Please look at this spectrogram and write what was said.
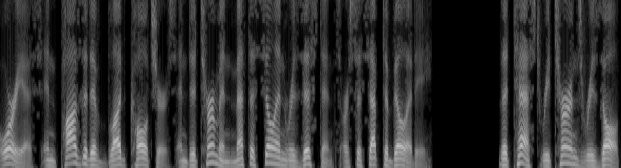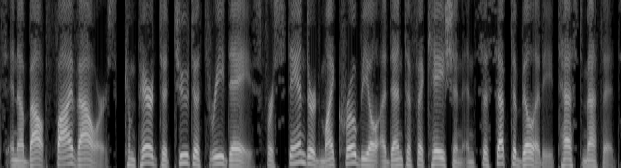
aureus in positive blood cultures and determine methicillin resistance or susceptibility. The test returns results in about 5 hours, compared to 2 to 3 days for standard microbial identification and susceptibility test methods.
